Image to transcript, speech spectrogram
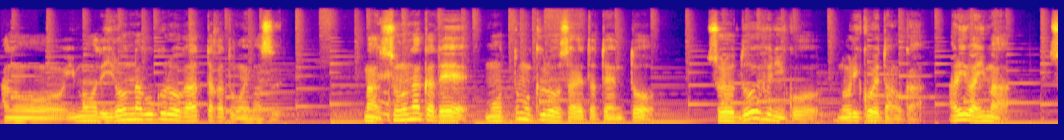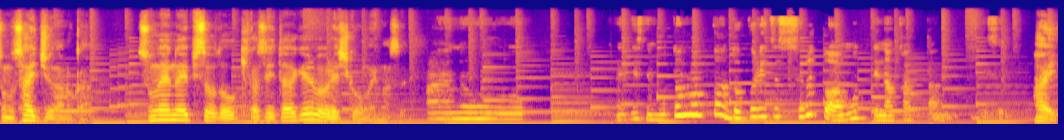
あのー今までいろんなご苦労があったかと思います。まあ、はいその中で最も苦労された点とそれをどういうふうにこう乗り越えたのかあるいは今その最中なのかその辺のエピソードをお聞かせいただければ嬉しく思います。あのーあれですねもともと独立するとは思ってなかったんです。はい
